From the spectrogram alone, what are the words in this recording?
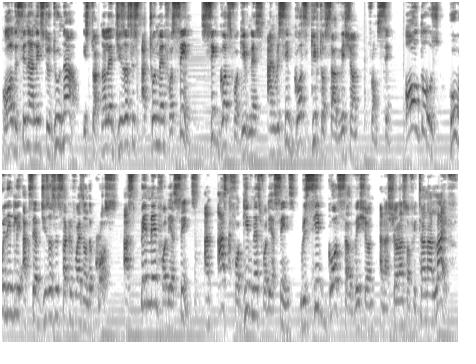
All the sinner needs to do now is to acknowledge Jesus' atonement for sin, seek God's forgiveness, and receive God's gift of salvation from sin. All those who willingly accept Jesus' sacrifice on the cross as payment for their sins and ask forgiveness for their sins receive God's salvation and assurance of eternal life.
